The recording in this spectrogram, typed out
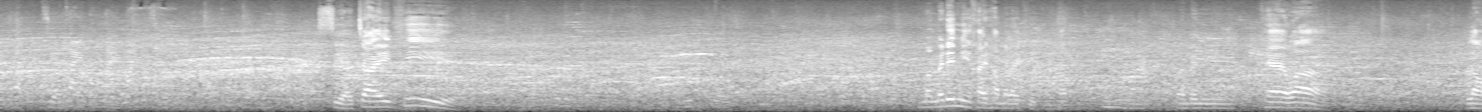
ดแบบเสียใจตรงไหนมากที่สุดเสียใจที่มันไม่ได้มีใครทำอะไรผิดนะครับ มันเป็นแค่ว่า เรา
